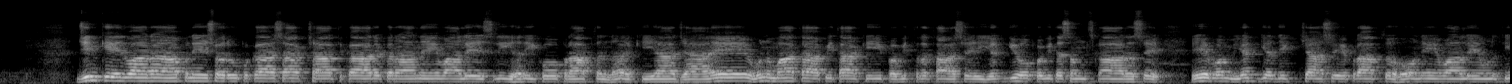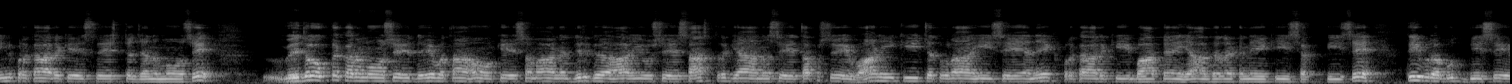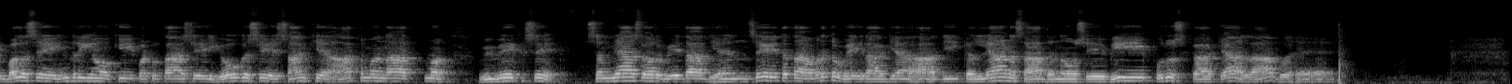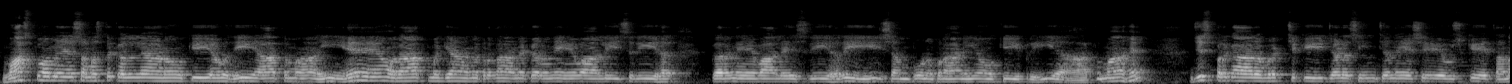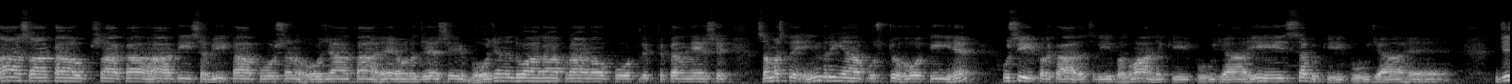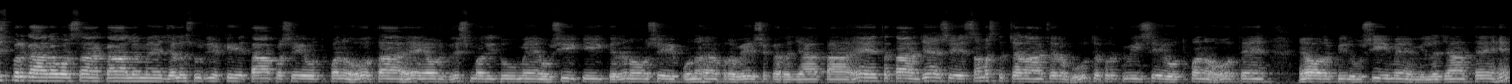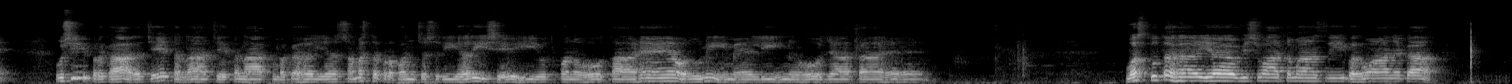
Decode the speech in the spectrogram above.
जिनके द्वारा अपने स्वरूप का साक्षात्कार कराने वाले श्री हरि को प्राप्त न किया जाए, उन माता पिता की पवित्रता से, यज्ञोपवित संस्कार से एवं यज्ञ दीक्षा से प्राप्त होने वाले उन तीन प्रकार के श्रेष्ठ जन्मों से, वेदोक्त कर्मों से, देवताओं के समान दीर्घ आयु से, शास्त्र ज्ञान से, तप से, वाणी की चतुराई से अनेक प्रकार की बातें याद रखने की शक्ति से तीव्र बुद्धि से बल से इंद्रियों की पटुता से योग से सांख्य आत्मनात्म विवेक से संन्यास और वेदाध्ययन से तथा व्रत वैराग्य आदि कल्याण साधनों से भी पुरुष का क्या लाभ है? वास्तव में समस्त कल्याणों की अवधि आत्मा ही है और आत्मज्ञान प्रदान करने वाली श्री हर, करने वाले श्री हरि संपूर्ण प्राणियों की प्रिय आत्मा है। जिस प्रकार वृक्ष की जड़ सिंचने से उसके तना शाखा, उपशाखा आदि सभी का पोषण हो जाता है और जैसे भोजन द्वारा प्राणों को तृप्त करने से समस्त इंद्रियाँ पुष्ट होती है, उसी प्रकार श्री भगवान की पूजा ही सबकी पूजा है। जिस प्रकार वर्षा काल में जल सूर्य के ताप से उत्पन्न होता है और ग्रीष्म ऋतु में उसी की किरणों से पुनः प्रवेश कर जाता है, तथा जैसे समस्त चराचर भूत पृथ्वी से उत्पन्न होते हैं और फिर उसी में मिल जाते हैं, उसी प्रकार चेतना चेतनात्मक यह समस्त प्रपंच श्री हरि से ही उत्पन्न होता है और उन्हीं में लीन हो जाता है। वस्तुतः यह विश्वात्मा श्री भगवान का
